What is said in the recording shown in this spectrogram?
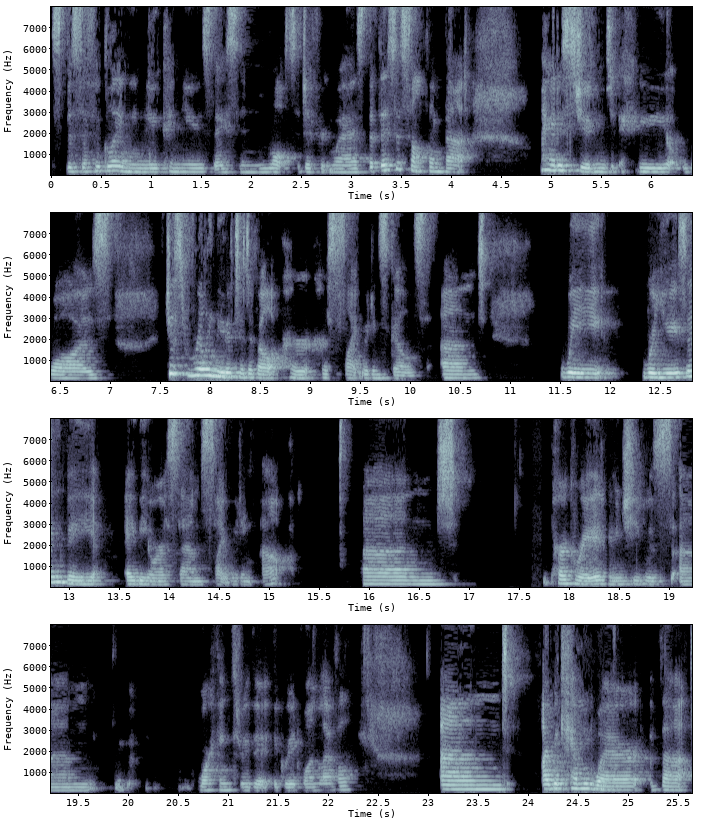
specifically, I mean, you can use this in lots of different ways, but this is something that I had a student who was just really needed to develop her, her sight reading skills. And we were using the ABRSM sight reading app. And per grade, I mean, she was um, working through the, the grade one level. And I became aware that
